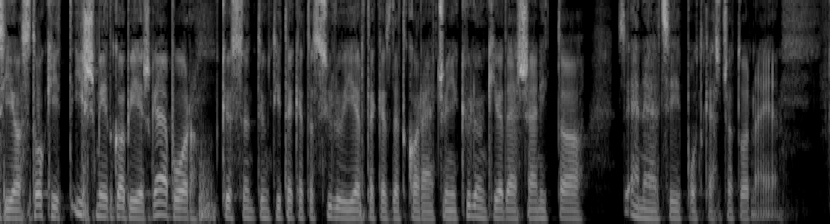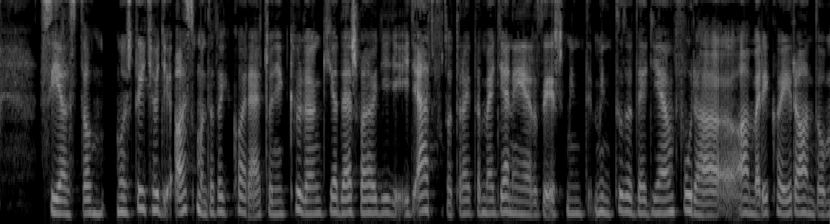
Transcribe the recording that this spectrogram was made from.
Sziasztok! Itt ismét Gabi és Gábor. Köszöntünk titeket a szülői értekezlet karácsonyi különkiadásán itt az NLC podcast csatornáján. Sziasztok! Most így, hogy azt mondtad, hogy karácsonyi külön kiadás, valahogy így, így átfutott rajtam egy ilyen érzés, mint, mint tudod, egy ilyen fura amerikai random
